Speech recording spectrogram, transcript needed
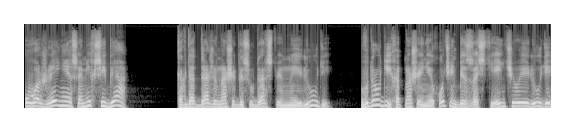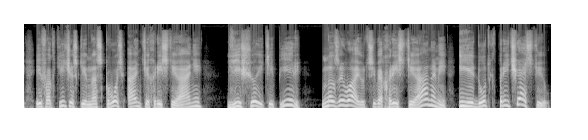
уважения самих себя, когда даже наши государственные люди, в других отношениях очень беззастенчивые люди и фактически насквозь антихристиане, еще и теперь называют себя христианами и идут к причастию.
